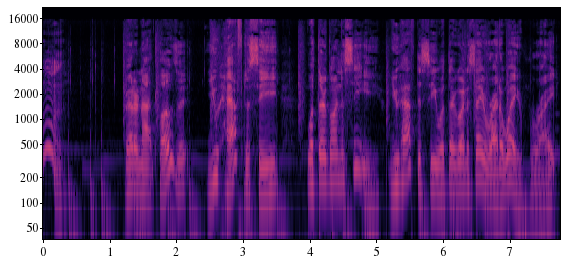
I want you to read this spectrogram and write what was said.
Hmm. Better not close it. You have to see what they're going to see. You have to see what they're going to say right away, right?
